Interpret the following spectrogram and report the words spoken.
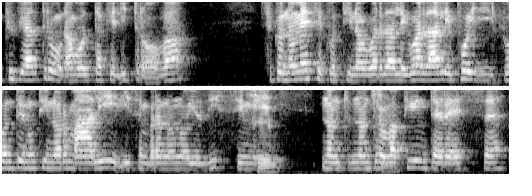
più che altro una volta che li trova secondo me se continua a guardarli guardarli poi i contenuti normali gli sembrano noiosissimi sì non, non trova sì. più interesse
